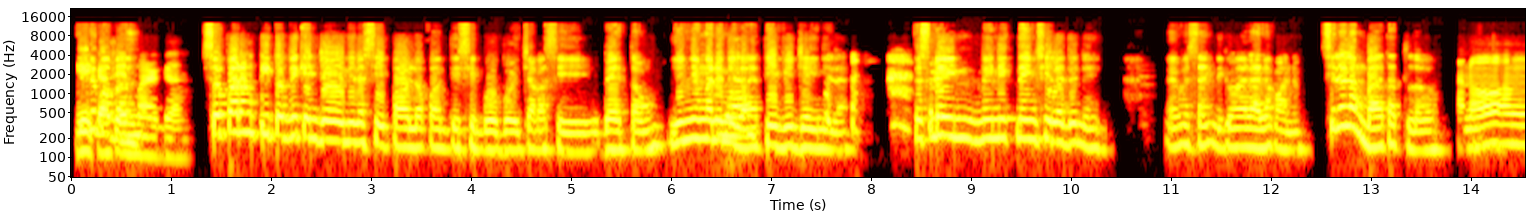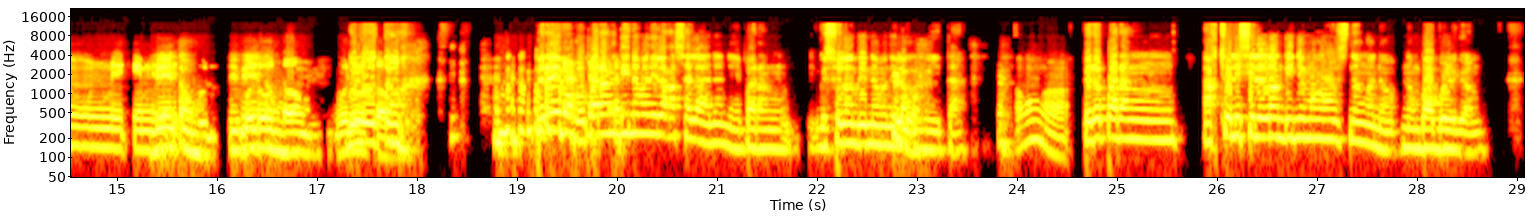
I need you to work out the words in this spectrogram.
Gay Sino kasi ba? Marga. So parang Tito Vic and Joey nila si Paolo Conti, si Buboy, tsaka si Betong. Yun yung ano nila, TVJ nila. Tapos may, may nickname sila dun eh. Eh, basta hindi ko maalala kung ano. Sila lang ba? Tatlo? Ano ang nickname nila? Betong. Bulutong. Bulutong. Pero ewan mo, parang hindi naman nila kasalanan eh. Parang gusto lang din naman nila kumita. Oo nga. Pero parang actually sila lang din yung mga host ng ano, ng Bubblegang.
